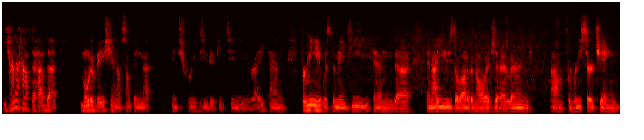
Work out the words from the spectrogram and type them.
you kind of have to have that motivation of something that intrigues you to continue, right? And for me, it was the Métis, and uh, and I used a lot of the knowledge that I learned um, from researching,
